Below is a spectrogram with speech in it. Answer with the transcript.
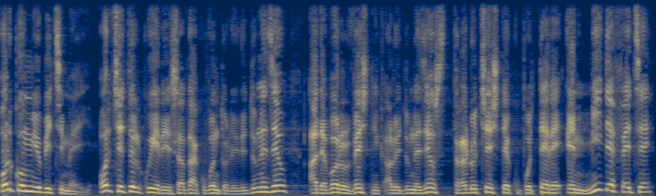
Oricum, iubiții mei, orice tâlcuire și-a dat cuvântul lui Dumnezeu, adevărul veșnic al lui Dumnezeu strălucește cu putere în mii de fețe,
